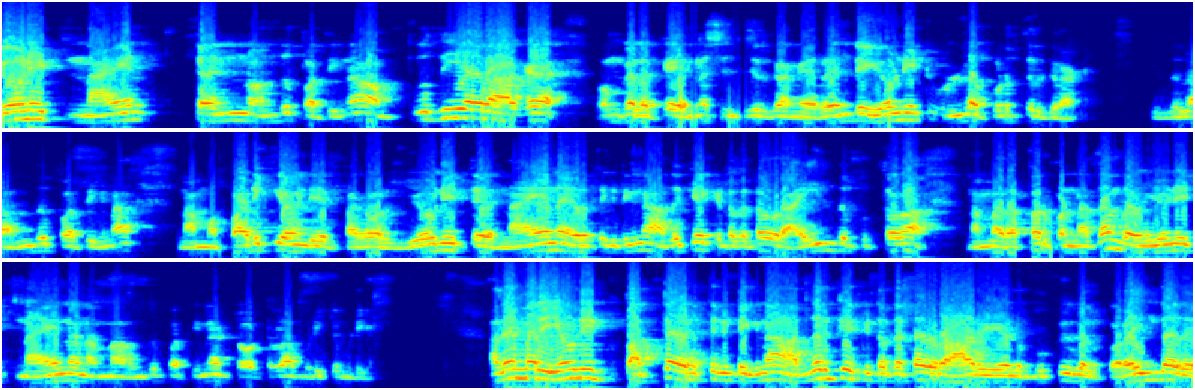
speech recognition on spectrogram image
யூனிட் நைன் டென் வந்து பாத்தீங்கன்னா புதியதாக உங்களுக்கு என்ன செஞ்சிருக்காங்க? ரெண்டு யூனிட் உள்ள கொடுத்துருக்குறாங்க. இதுல வந்து பாத்தீங்கன்னா நம்ம படிக்க வேண்டிய தகவல். யூனிட் நயனை எடுத்துக்கிட்டீங்கன்னா அதுக்கே கிட்டத்தட்ட ஒரு ஐந்து புத்தகம் நம்ம ரெஃபர் பண்ணாதான் அந்த யூனிட் நயனை நம்ம வந்து பாத்தீங்கன்னா டோட்டலா முடிக்க முடியும். அதே மாதிரி யூனிட் பத்தை எடுத்துக்கிட்டீங்கன்னா அதற்கு கிட்டத்தட்ட ஒரு ஆறு ஏழு புக்குகள் குறைந்தது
